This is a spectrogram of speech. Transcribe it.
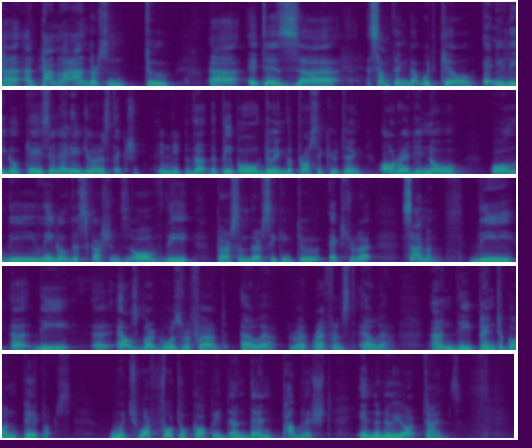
Uh, and Pamela Anderson, too. Uh, it is uh, something that would kill any legal case in any jurisdiction. Indeed. That the people doing the prosecuting already know all the legal discussions of the person they're seeking to extradite. Symon, the, uh, the uh, Ellsberg was referred earlier, re- referenced earlier, and the Pentagon Papers, which were photocopied and then published in the New York Times.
